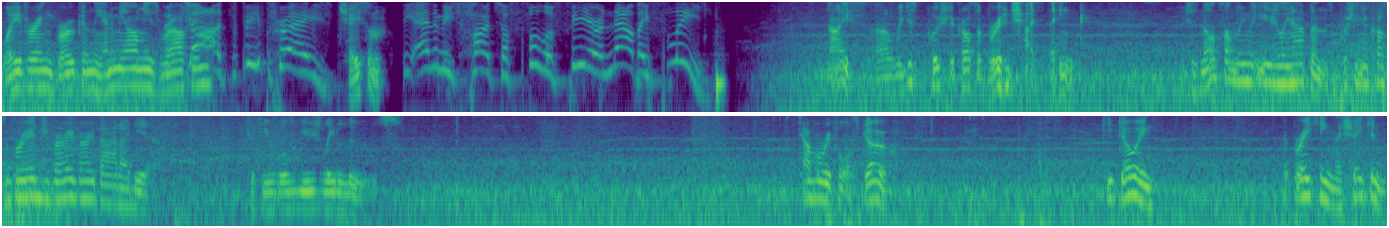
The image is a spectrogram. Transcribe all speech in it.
Wavering, broken, the enemy army's routing. Gods be praised! Chase him. The enemy's hearts are full of fear and now they flee! Nice. Uh, we just pushed across a bridge, I think. Which is not something that usually happens. Pushing across a bridge, very, very bad idea. Because you will usually lose. Cavalry force, go. Keep going. They're breaking, they're shaking.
